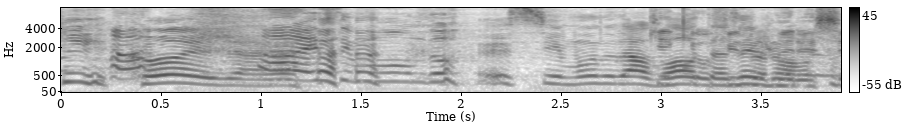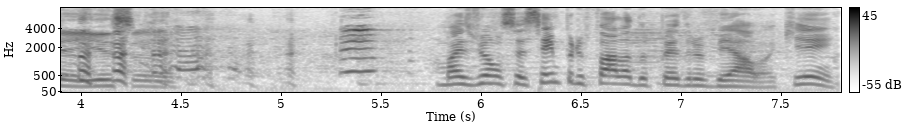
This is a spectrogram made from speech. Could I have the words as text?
que coisa. Ah, né? esse mundo. Esse mundo dá O que, que eu voltas, fiz pra João? merecer isso? né? Mas, João, você sempre fala do Pedro Bial aqui.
